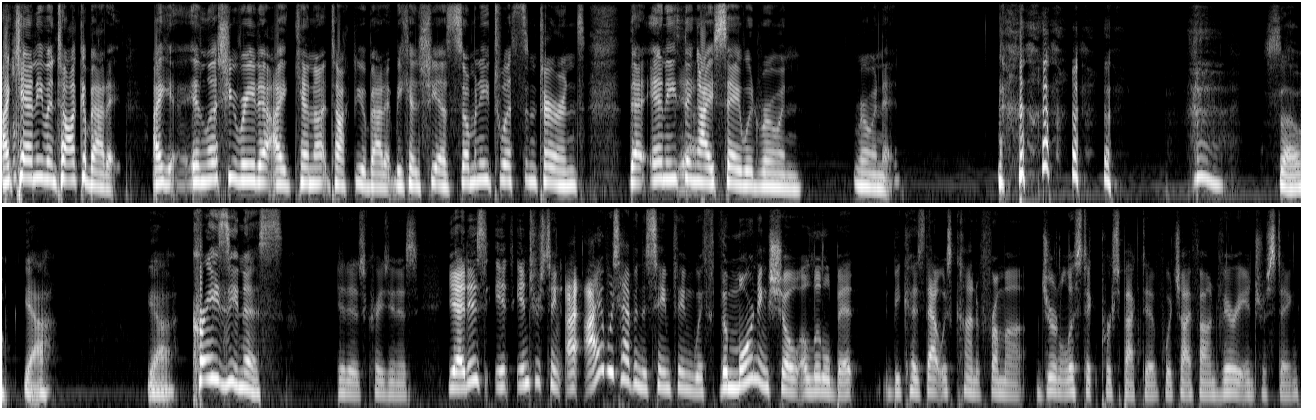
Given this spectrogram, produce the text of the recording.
I can't even talk about it. I unless you read it, I cannot talk to you about it because she has so many twists and turns that anything I say would ruin ruin it. so, yeah. Yeah. Craziness. It is craziness. Yeah, it is. It's interesting. I, I was having the same thing with the morning show a little bit because that was kind of from a journalistic perspective, which I found very interesting.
